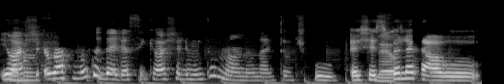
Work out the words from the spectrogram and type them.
Eu, Uhum. acho, eu gosto muito dele, assim, que eu acho ele muito humano, né? Então, tipo, eu achei Né? super legal o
